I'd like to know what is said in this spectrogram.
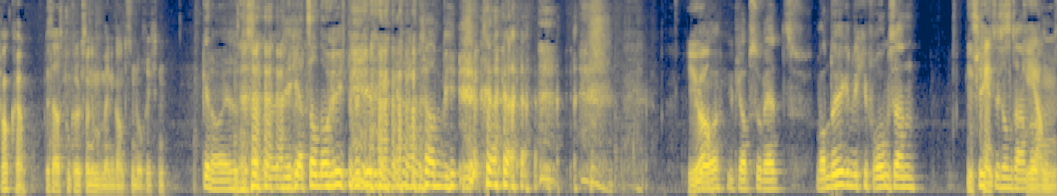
Okay. Das heißt, du kriegst dann immer meine ganzen Nachrichten. Genau, also das sind die Herzl-Nachrichten von dir, die an mich. Ja, Ja, ich glaube soweit. Wenn da irgendwelche Fragen sind, es schickt es uns einfach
